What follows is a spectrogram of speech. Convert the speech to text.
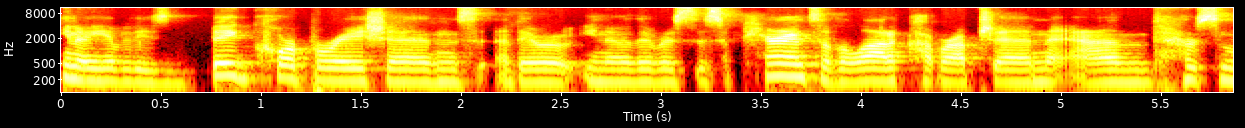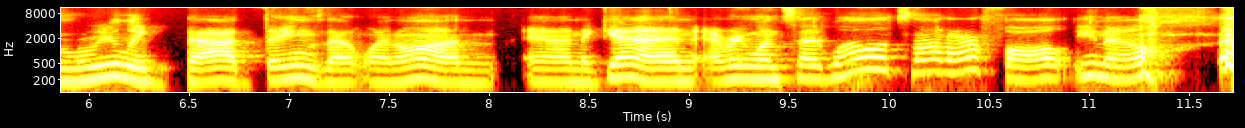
you know you have these big corporations. There, you know, there was this appearance of a lot of corruption, and there's some really bad things that went on. And again, everyone said, "Well, it's not our fault," you know.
